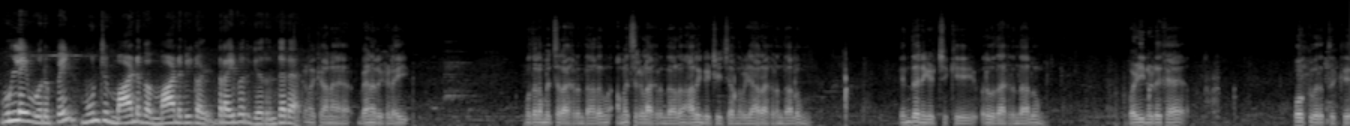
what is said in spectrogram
உள்ளே ஒரு பெண் மூன்று மாணவ மாணவிகள் டிரைவர் இருந்தனர். முதலமைச்சராக இருந்தாலும் அமைச்சர்களாக இருந்தாலும் ஆளுங்கட்சியை சேர்ந்தவர் யாராக இருந்தாலும் எந்த நிகழ்ச்சிக்கு வருவதாக இருந்தாலும் வழிநெடுக போக்குவரத்துக்கு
